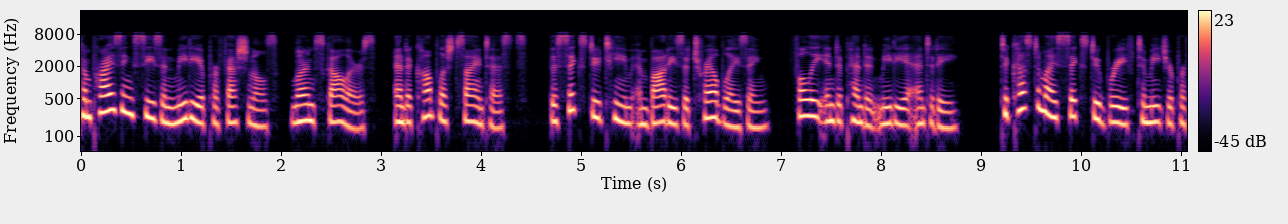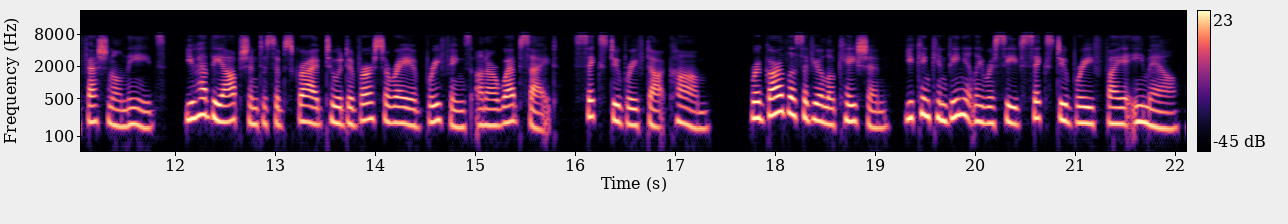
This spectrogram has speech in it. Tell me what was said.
Comprising seasoned media professionals, learned scholars, and accomplished scientists, the 6Do team embodies a trailblazing, fully independent media entity. To customize 6Do Brief to meet your professional needs, you have the option to subscribe to a diverse array of briefings on our website, 6dobrief.com. Regardless of your location, you can conveniently receive 6Do Brief via email.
